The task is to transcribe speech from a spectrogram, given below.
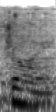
Destroyed.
